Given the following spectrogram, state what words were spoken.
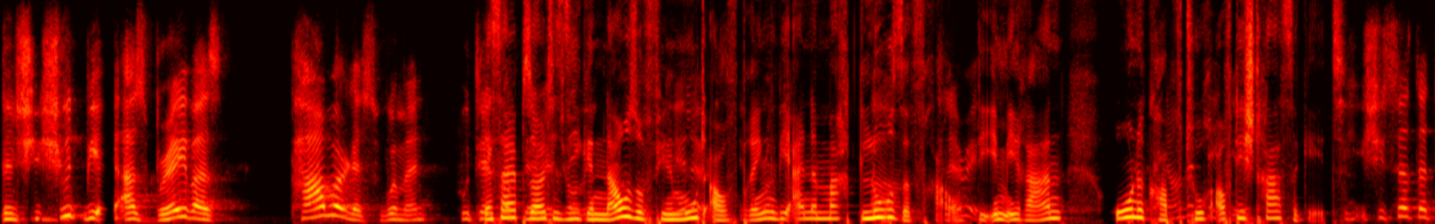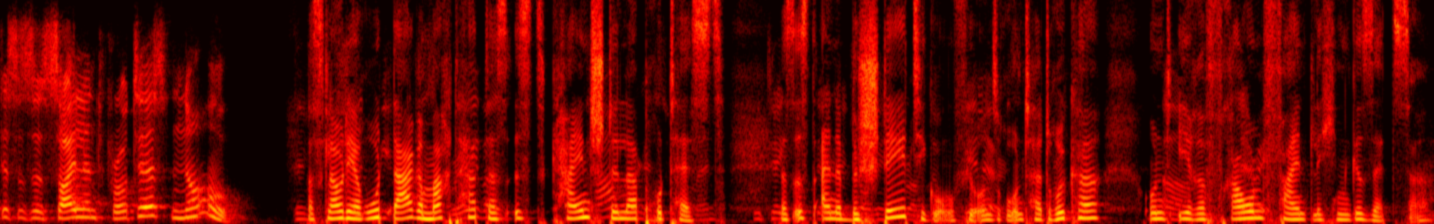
Then she should be as brave as powerless women Deshalb sollte sie genauso viel Mut aufbringen wie eine machtlose Frau, die im Iran ohne Kopftuch auf die Straße geht. Was Claudia Roth da gemacht hat, das ist kein stiller Protest. Das ist eine Bestätigung für unsere Unterdrücker und ihre frauenfeindlichen Gesetze.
